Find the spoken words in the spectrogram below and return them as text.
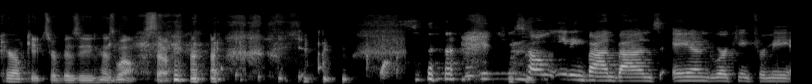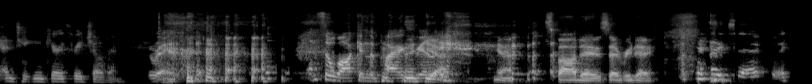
Carol keeps her busy as well. So, She's home eating bonbons and working for me and taking care of three children. Right. It's a walk in the park, really. Yeah. yeah, spa days every day. exactly.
